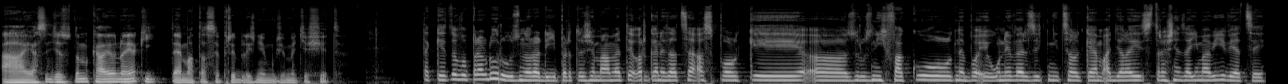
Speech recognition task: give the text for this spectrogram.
A já se tě zeptám, Kájo, na jaký témata se přibližně můžeme těšit? Tak je to opravdu různorodý, protože máme ty organizace a spolky uh, z různých fakult nebo i univerzitní celkem a dělají strašně zajímavé věci.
